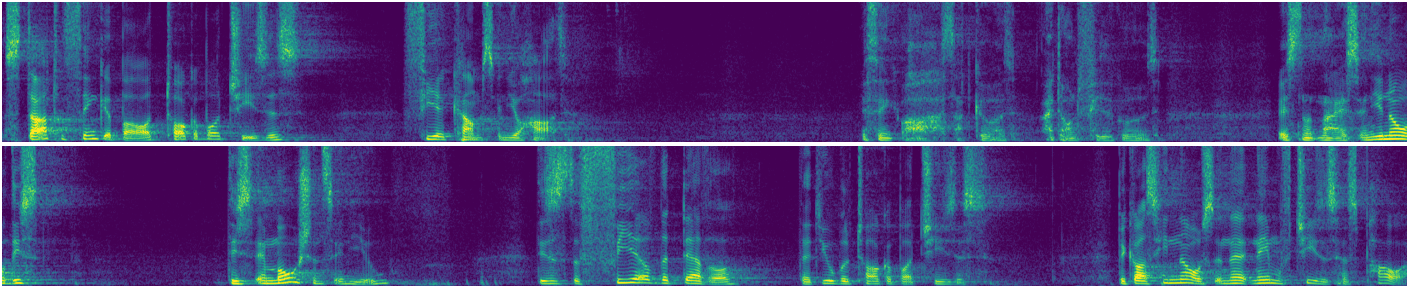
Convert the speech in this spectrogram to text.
start to think about, talk about Jesus, fear comes in your heart. You think, oh, it's not good. I don't feel good. It's not nice. And you know, this, these emotions in you, this is the fear of the devil that you will talk about Jesus. Because he knows in the name of Jesus has power.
